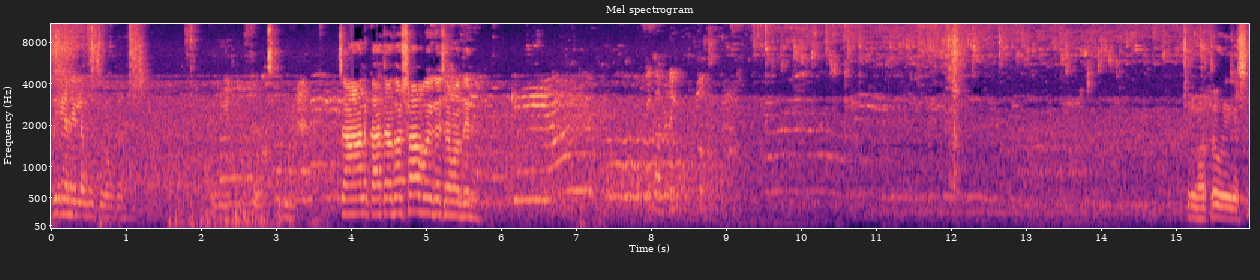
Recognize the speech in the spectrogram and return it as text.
দেখে নিলাম মুচি বাবা। চান কাঁচা দশ সব হয়ে গেছে আমাদের। চলো, ভাতটা হয়ে গেছে।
